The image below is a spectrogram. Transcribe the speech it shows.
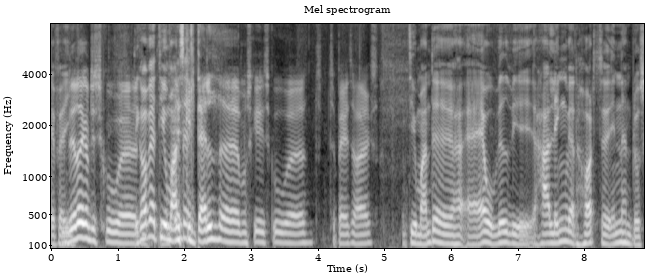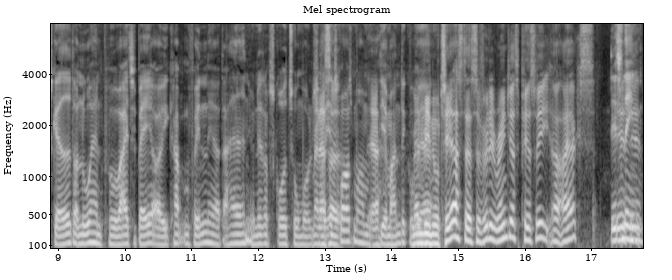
AGF er i. ved ikke, om de skulle... Øh, Det kan godt være, at Diomande- Eskild Dahl øh, måske skulle øh, tilbage til Ajax. Diamante er jo, ved vi, har længe været hot, øh, inden han blev skadet, og nu er han på vej tilbage, og i kampen for inden her, der havde han jo netop scoret to mål. Men så altså, jeg tror også, at ja. Diamante kunne Men være... vi noterer os da selvfølgelig Rangers, PSV og Ajax. Det er sådan Det- en, det-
